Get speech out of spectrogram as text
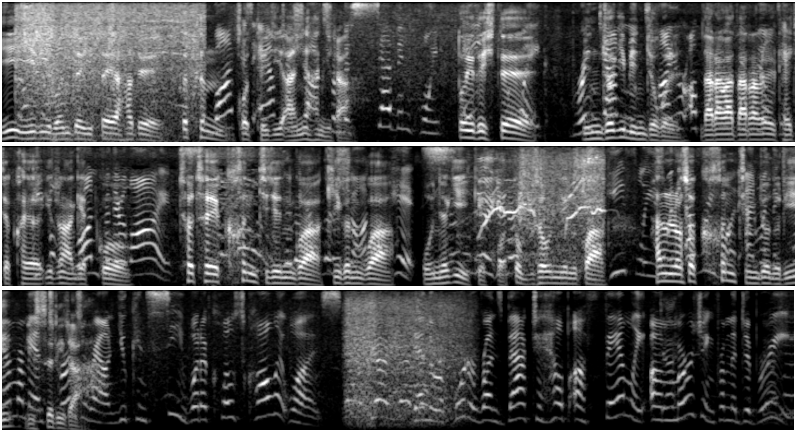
이 일이 먼저 있어야 하되 끝은 곧 되지 아니하니라. 또 이르시되 민족이 민족을 나라가 나라를 대적하여 일어나겠고 처처에 큰 지진과 기근과 온역이 있겠고 또 무서운 일과 하늘로서 큰 징조들이 있으리라. Then the reporter runs back to help a family emerging from the debris.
